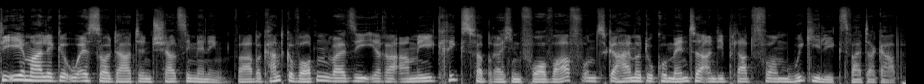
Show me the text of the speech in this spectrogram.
Die ehemalige US-Soldatin Chelsea Manning war bekannt geworden, weil sie ihrer Armee Kriegsverbrechen vorwarf und geheime Dokumente an die Plattform Wikileaks weitergab.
